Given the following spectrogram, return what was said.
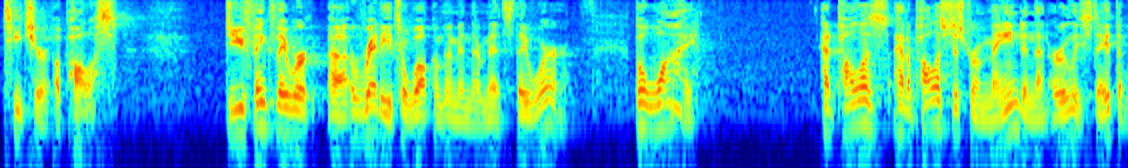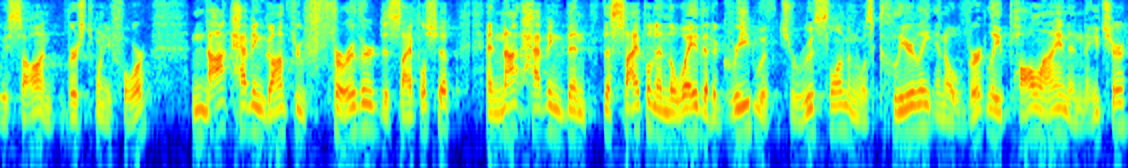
teacher, Apollos. Do you think they were uh, ready to welcome him in their midst? They were. But why? Had Apollos, had Apollos just remained in that early state that we saw in verse 24, not having gone through further discipleship and not having been discipled in the way that agreed with Jerusalem and was clearly and overtly Pauline in nature,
